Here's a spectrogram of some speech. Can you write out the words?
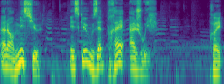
Alors messieurs, est-ce que vous êtes prêts à jouer? Prêt.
